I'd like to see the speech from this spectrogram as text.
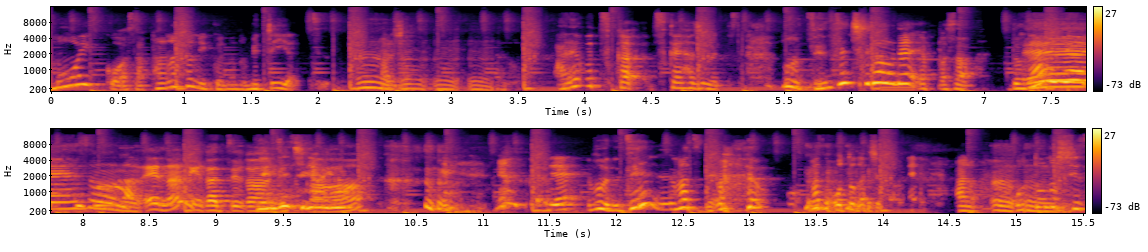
もう一個はさ、パナソニックのめっちゃいいやつ。うんうんあるじゃん。あのあれを使使い始めてさ、もう全然違うね。やっぱさ、ドライヤーえー、ってさそうなの。え何が違う全然違うよ。なんかね、もうね全然まずね、まず音が違うね。あの、うんうん。音の静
